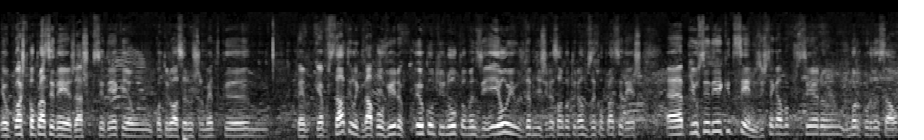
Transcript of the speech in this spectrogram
Eu gosto de comprar CDs, acho que CD que é um, continua a ser um instrumento que, que é versátil e que dá para ouvir. Eu continuo, pelo menos eu e os da minha geração continuamos a comprar CDs. Uh, e o CD aqui de Cenos, isto acaba por ser uma recordação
